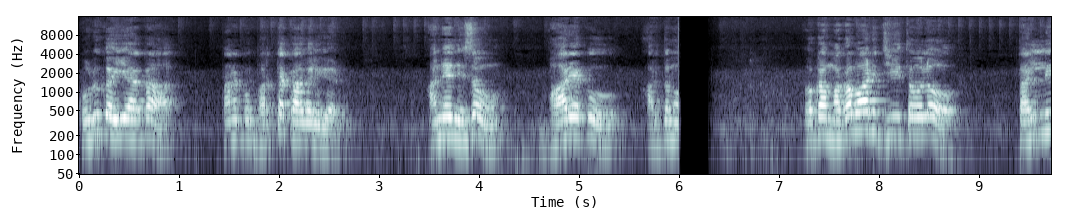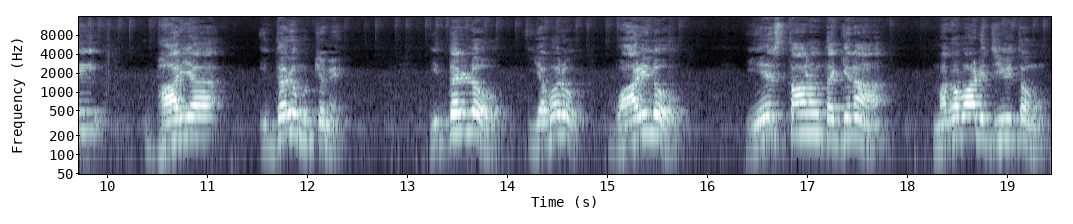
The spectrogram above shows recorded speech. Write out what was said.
కొడుకు అయ్యాక తనకు భర్త కాగలిగాడు. అనే నిజం భార్యకు అర్థం ఒక మగవాడి జీవితంలో తల్లి భార్య ఇద్దరూ ముఖ్యమే. ఇద్దరిలో ఎవరు వారిలో ఏ స్థానం తగ్గినా మగవాడి జీవితం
